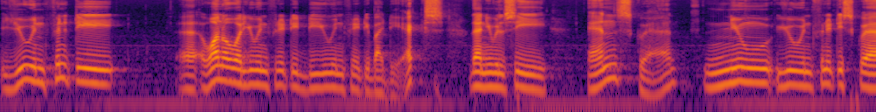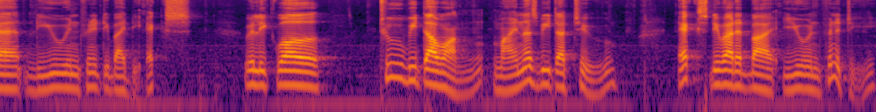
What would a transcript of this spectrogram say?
u infinity uh, 1 over u infinity du infinity by dx, then you will see n square nu u infinity square du infinity by dx will equal 2 beta 1 minus beta 2 x divided by u infinity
